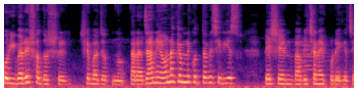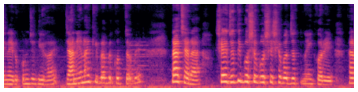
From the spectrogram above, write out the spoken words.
পরিবারের সদস্যের সেবা যত্ন তারা জানেও না কেমনে করতে হবে সিরিয়াস পেশেন্ট বা বিছানায় পড়ে গেছেন এরকম যদি হয়, জানে না কীভাবে করতে হবে? তাছাড়া সে যদি বসে বসে সেবা যত্নই করে, তার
